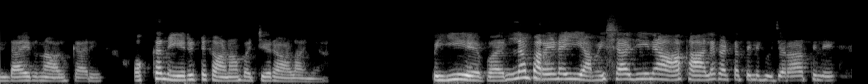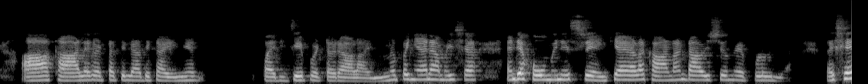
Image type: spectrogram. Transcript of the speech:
ഉണ്ടായിരുന്ന ആൾക്കാർ ഒക്കെ നേരിട്ട് കാണാൻ പറ്റിയ ഒരാളാണ് ഞാൻ. ഇപ്പൊ ഈ എല്ലാം പറയണ ഈ അമിത്ഷാജീനെ ആ കാലഘട്ടത്തിൽ ഗുജറാത്തിൽ ആ കാലഘട്ടത്തിൽ അത് കഴിഞ്ഞ് പരിചയപ്പെട്ട ഒരാളാണ് ഇന്നിപ്പോ ഞാൻ അമിത്ഷാ എന്റെ ഹോം മിനിസ്റ്റർ എനിക്ക് അയാളെ കാണേണ്ട ആവശ്യമൊന്നും എപ്പോഴും ഇല്ല. പക്ഷെ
